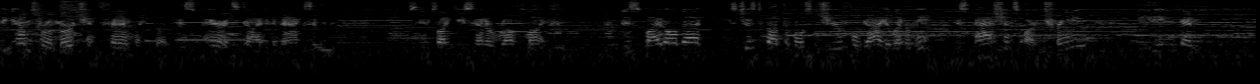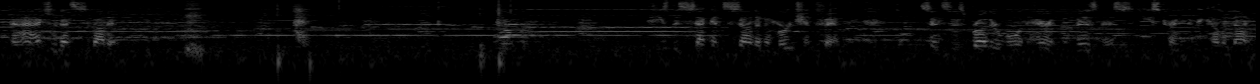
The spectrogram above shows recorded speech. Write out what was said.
He comes from a merchant family, but his parents died in an accident. Seems like he's had a rough life. Despite all that, he's just about the most cheerful guy you'll ever meet. His passions are training, eating, and actually, that's about it. The second son of a merchant family. Since his brother will inherit the business, he's training to become a knight.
